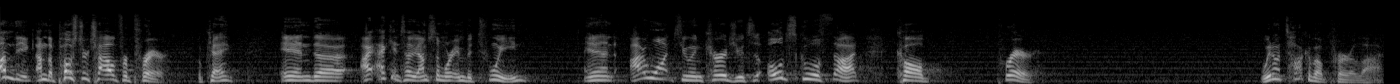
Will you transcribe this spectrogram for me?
I'm the, I'm the poster child for prayer, okay? And uh, I, I can tell you, I'm somewhere in between. And I want to encourage you. It's an old school thought called prayer. We don't talk about prayer a lot.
